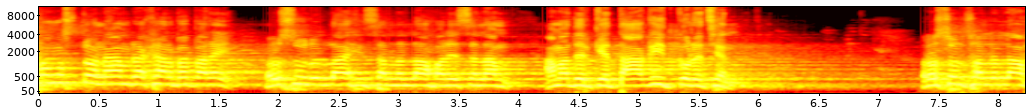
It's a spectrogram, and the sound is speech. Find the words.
সমস্ত নাম রাখার ব্যাপারে রসুল্লাহ সাল্লাহ সাল্লাম আমাদেরকে তাগিদ করেছেন। রসুল সাল্লাহ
